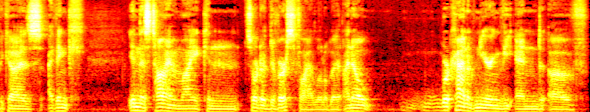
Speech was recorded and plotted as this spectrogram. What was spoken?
Because I think in this time I can sort of diversify a little bit. I know we're kind of nearing the end of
